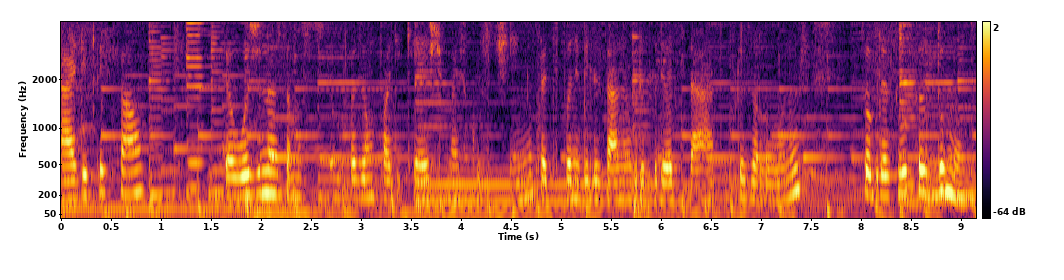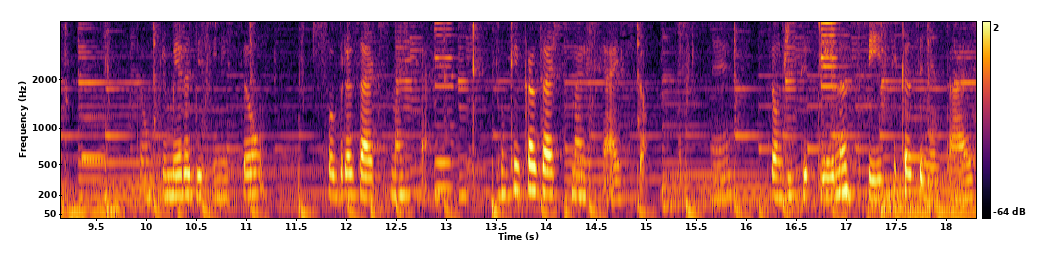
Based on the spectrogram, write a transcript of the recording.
tarde, pessoal. Então, hoje nós vamos fazer um podcast mais curtinho para disponibilizar no grupo de WhatsApp para os alunos sobre as lutas do mundo. Então, primeira definição sobre as artes marciais. Então, o que, que as artes marciais são? Né? São disciplinas físicas e mentais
